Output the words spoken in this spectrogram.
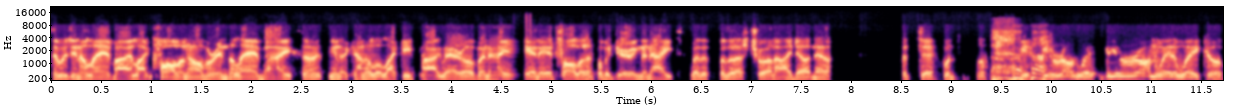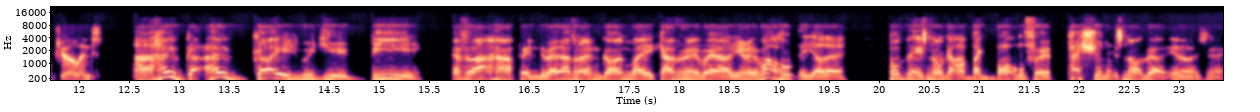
that was in a lay-by, like fallen over in the lay-by. So, you know, it kind of looked like he'd parked there overnight and it had fallen up over during the night. Whether, whether that's true or not, I don't know. But uh, would, be, be, a rotten way, be a rotten way to wake up, Showlands. Uh, how, how gutted would you be if that happened with everything gone like everywhere? You know, what hope that you're uh, hope that he's not got a big bottle for piss it's not got, you know, it's, uh,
